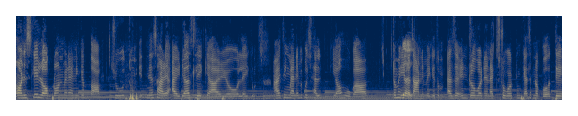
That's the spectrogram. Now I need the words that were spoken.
honestly lockdown में रहने के बावजूद तुम इतने सारे आइडियाज़ लेके आ रहे हो लाइक आई थिंक मैंने भी कुछ हेल्प किया होगा तुम्हें ये बताने में कि तुम as a introvert and extrovert तुम कैसे अपना बर्थडे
